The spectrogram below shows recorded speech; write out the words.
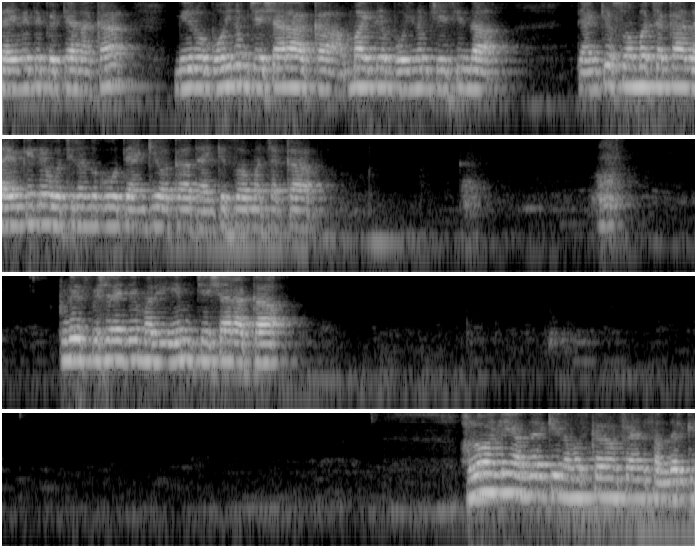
లైవ్ అయితే పెట్టానక్క మీరు భోజనం చేశారా అక్క? అమ్మ అయితే భోజనం చేసిందా? థ్యాంక్ యూ సో మచ్ అక్క. లైవ్కి అయితే వచ్చినందుకు థ్యాంక్ యూ అక్క. థ్యాంక్ యూ సో మచ్ అక్క. టుడే స్పెషల్ అయితే మరి ఏం చేశారా అక్క? హలో అండి అందరికీ నమస్కారం ఫ్రెండ్స్ అందరికీ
